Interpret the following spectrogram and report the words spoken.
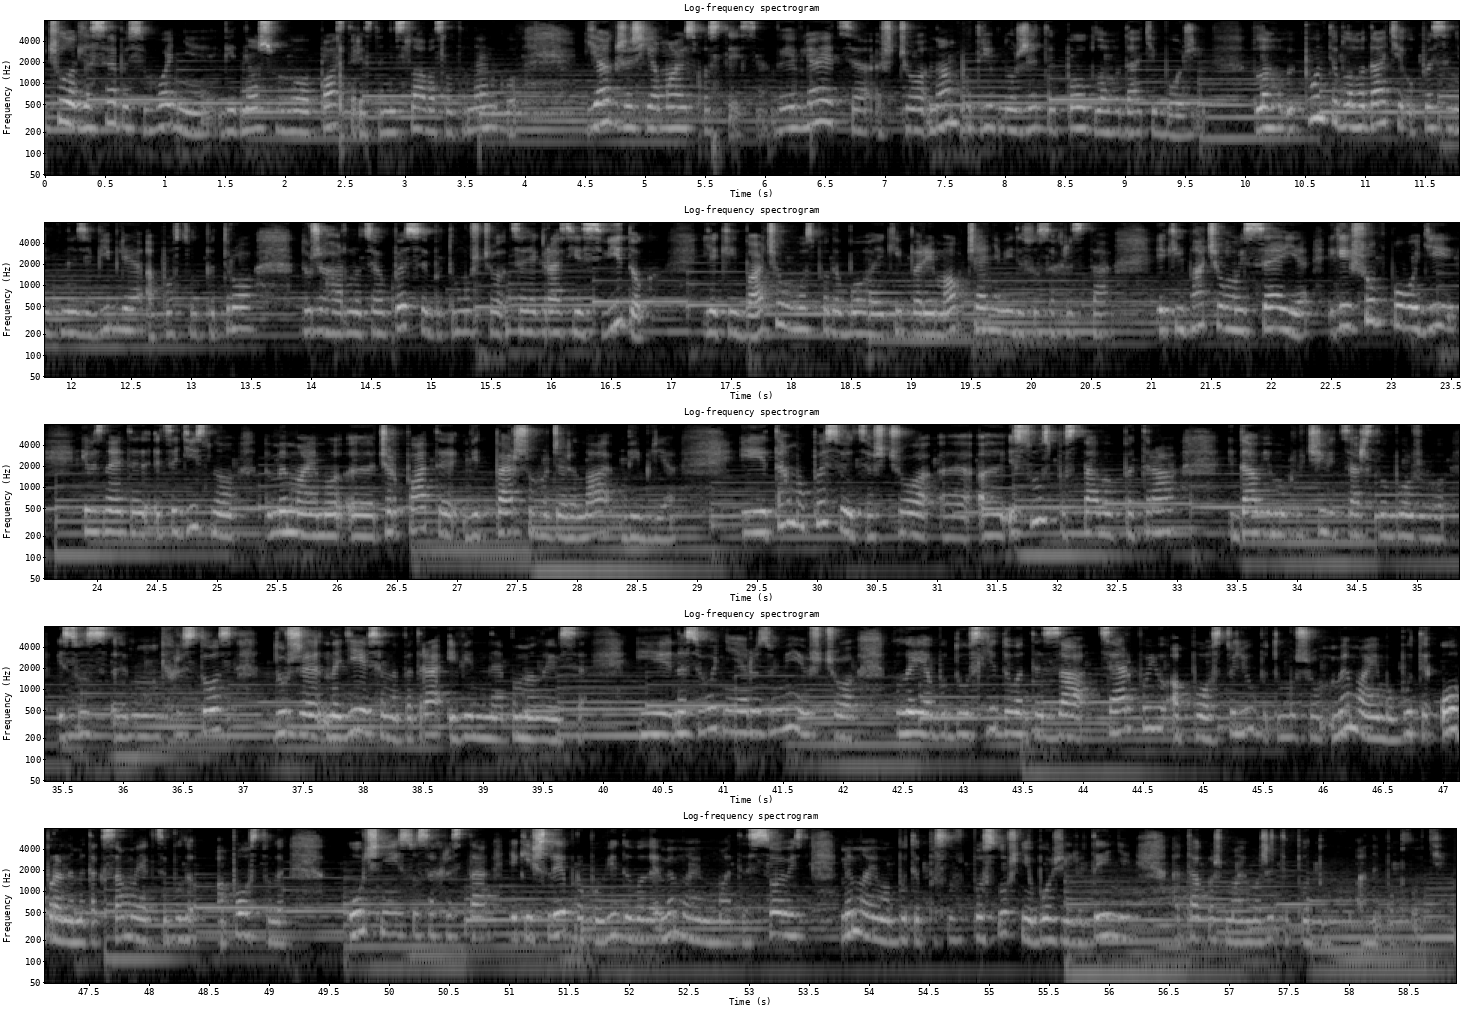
почула для себе сьогодні від нашого пастиря Станіслава Салтаненко, як же ж я маю спастися. Виявляється, що нам потрібно жити по благодаті Божій. Пункти благодаті описані в книзі Біблія, апостол Петро дуже гарно це описує, бо тому що це якраз є свідок, який бачив Господа Бога, який переймав вчення від Ісуса Христа, який бачив Мойсея, який йшов по воді. І ви знаєте, це дійсно ми маємо е, черпати від першого джерела Біблія. І там описується, що е, е, Ісус поставив Петра і дав йому ключі від Царства Божого. Ісус ем, Христос дуже надіявся на Петра і він не помилився. І на сьогодні я розумію, що коли я буду слідувати за церквою апостолів, бо тому що ми маємо бути обраними так само, як це були апостоли, учні Ісуса Христа, які йшли, проповідували. Ми маємо мати совість, ми маємо бути послуш- послушні Божій людині, а також маємо жити по духу, а не по плоті.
